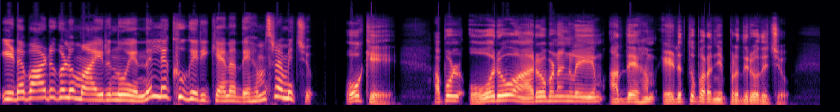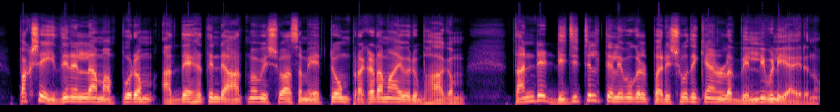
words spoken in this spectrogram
ഇടപാടുകളുമായിരുന്നു എന്ന് ലഘൂകരിക്കാൻ അദ്ദേഹം ശ്രമിച്ചു. ഓക്കെ. അപ്പോൾ ഓരോ ആരോപണങ്ങളെയും അദ്ദേഹം എടുത്തു പറഞ്ഞ് പ്രതിരോധിച്ചു. പക്ഷേ ഇതിനെല്ലാം അപ്പുറം അദ്ദേഹത്തിന്റെ ആത്മവിശ്വാസം ഏറ്റവും പ്രകടമായ ഒരു ഭാഗം തന്റെ ഡിജിറ്റൽ തെളിവുകൾ പരിശോധിക്കാനുള്ള വെല്ലുവിളിയായിരുന്നു.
